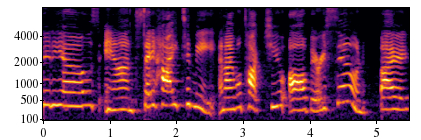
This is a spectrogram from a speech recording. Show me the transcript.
videos and say hi to me, and I will talk to you all very soon. Bye.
